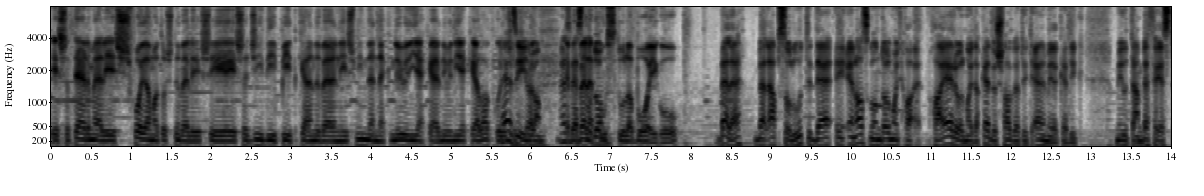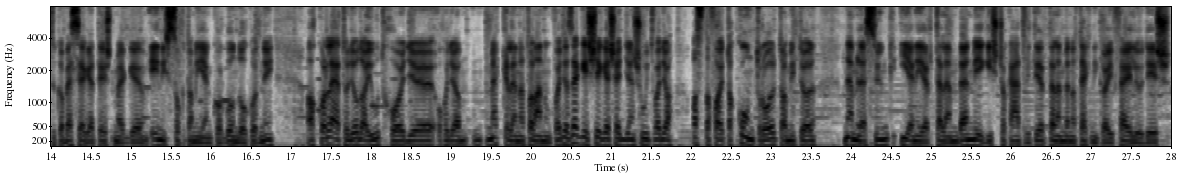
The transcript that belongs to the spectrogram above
és a termelés folyamatos növelésé, és a GDP-t kell növelni, és mindennek nőnie kell, nőnie kell, akkor ez is, így van. Ez, ebbe belepusztul a bolygó. Bele, bele, abszolút, de én azt gondolom, hogy ha, ha erről majd a kedves hallgató itt elmélkedik, miután befejeztük a beszélgetést, meg én is szoktam ilyenkor gondolkodni, akkor lehet, hogy oda jut, hogy, hogy a, meg kellene találnunk vagy az egészséges egyensúlyt, vagy a, azt a fajta kontrollt, amitől nem leszünk ilyen értelemben, mégiscsak átvitt értelemben a technikai fejlődés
